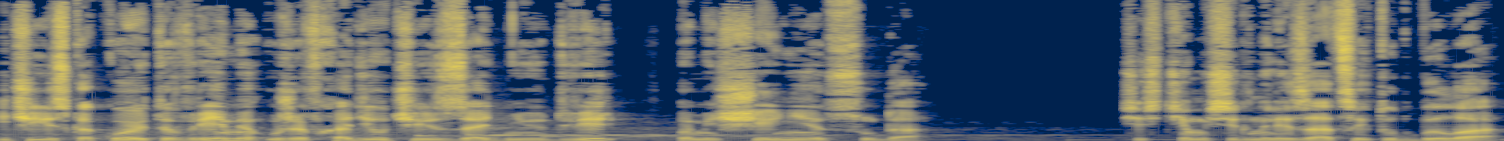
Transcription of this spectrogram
и через какое-то время уже входил через заднюю дверь в помещение суда. Система сигнализации тут была,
